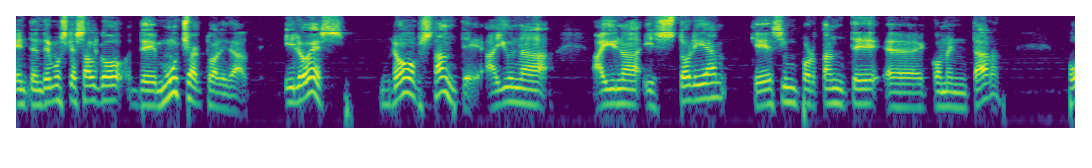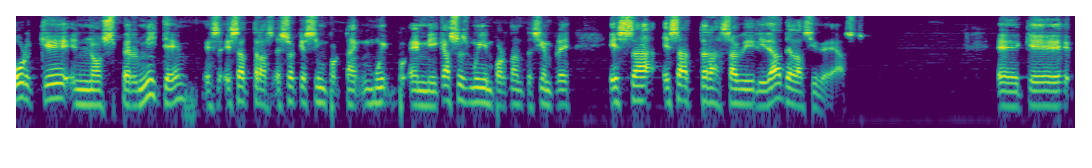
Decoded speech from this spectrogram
entendemos que es algo de mucha actualidad. Y lo es. No obstante, hay una, hay una historia que es importante comentar porque nos permite, esa, eso que es importante, en mi caso es muy importante siempre, esa, esa trazabilidad de las ideas. eh, que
